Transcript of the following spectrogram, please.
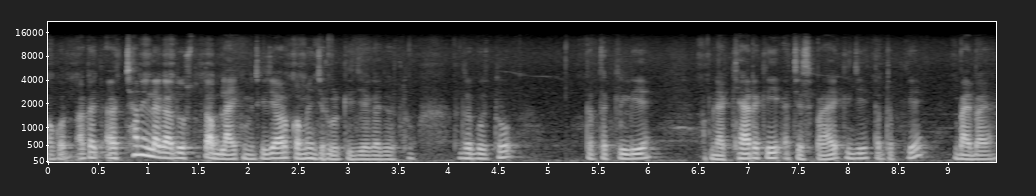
अगर अगर अच्छा नहीं लगा दोस्तों तो आप लाइक मत कीजिए और कमेंट ज़रूर कीजिएगा दोस्तों। तब तक दोस्तों, तब तक के लिए अपना ख्याल रखिए, अच्छे से पढ़ाई कीजिए। तब तक के लिए बाय बाय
